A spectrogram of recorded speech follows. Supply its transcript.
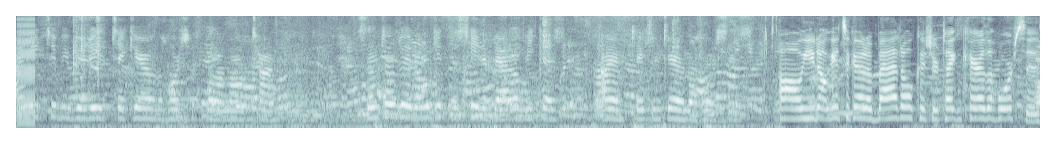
I need to be ready to take care of the horses for a long time. Sometimes I don't get to see the battle because I am taking care of the horses. Oh, you don't get to go to battle because you're taking care of the horses.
